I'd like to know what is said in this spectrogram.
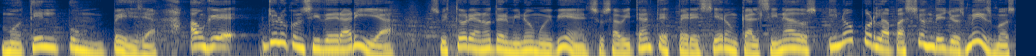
Motel Pompeya. Aunque yo lo consideraría su historia no terminó muy bien, sus habitantes perecieron calcinados y no por la pasión de ellos mismos,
